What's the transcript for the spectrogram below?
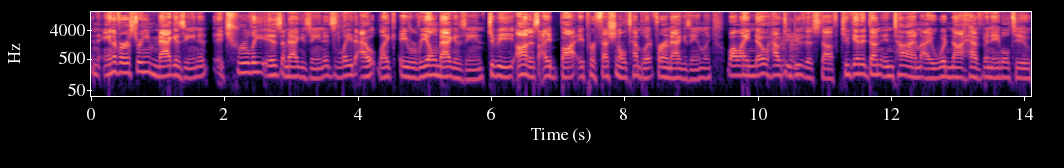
an anniversary magazine. It, it truly is a magazine. It's laid out like a real magazine. To be honest, I bought a professional template for a magazine. Like while I know how to mm-hmm. do this stuff, to get it done in time, I would not have been able to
